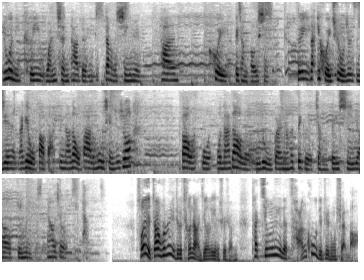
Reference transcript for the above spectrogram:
如果你可以完成他的一个这样的心愿，他。会非常高兴，所以那一回去我就直接拿给我爸爸，就拿到我爸的墓前，就说：“爸，我我我拿到了五度五关，然后这个奖杯是要给你的，然后就给他。”所以张惠妹这个成长经历呢是什么？她经历了残酷的这种选拔，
